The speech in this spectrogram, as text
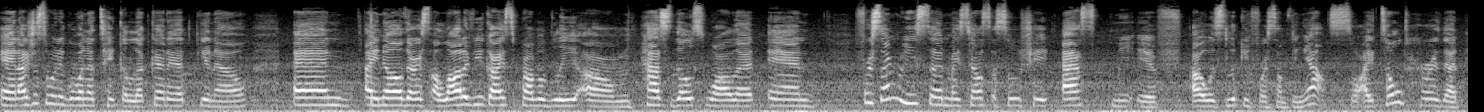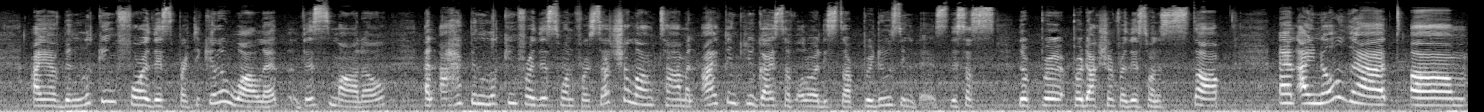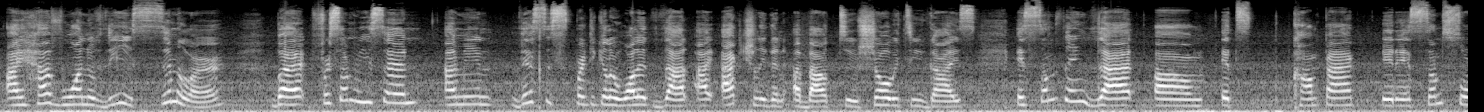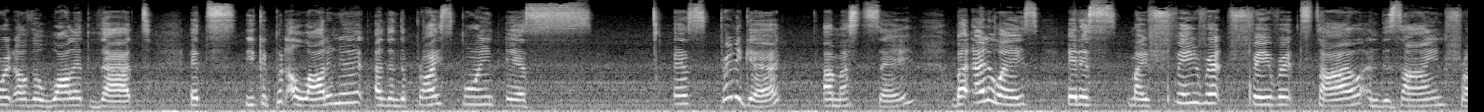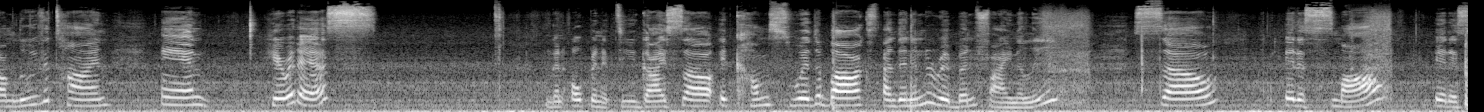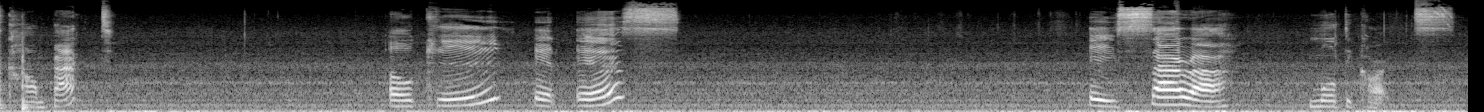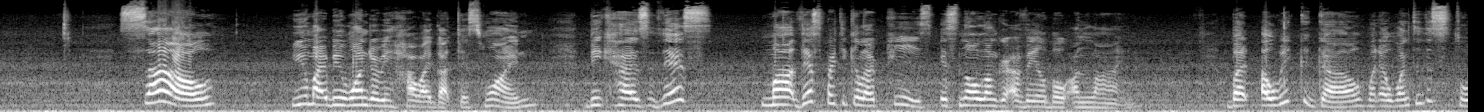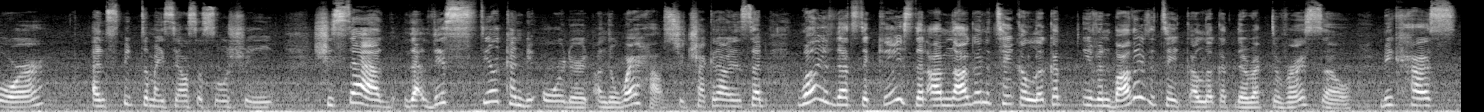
and I just really want to take a look at it you know and I know there's a lot of you guys probably um, has those wallet. And for some reason my sales associate asked me if I was looking for something else. So I told her that I have been looking for this particular wallet this model and I have been looking for this one for such a long time and I think you guys have already stopped producing this. This is the pr production for this one stopped. And I know that um, I have one of these similar but for some reason I mean this is particular wallet that I actually been about to show it to you guys. Is something that um, it's compact. It is some sort of a wallet that it's you could put a lot in it and then the price point is is pretty good I must say. But anyways it is my favorite favorite style and design from Louis Vuitton. And here it is. I'm gonna open it to you guys. So it comes with the box and then in the ribbon finally. So it is small. It is compact. Okay. It is a Sarah multi-cards. So you might be wondering how I got this one because this this particular piece is no longer available online. But a week ago, when I went to the store and speak to my sales associate, she said that this still can be ordered on the warehouse. She checked it out and said, well, if that's the case, then I'm not going to take a look at, even bother to take a look at the recto verso. Because,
